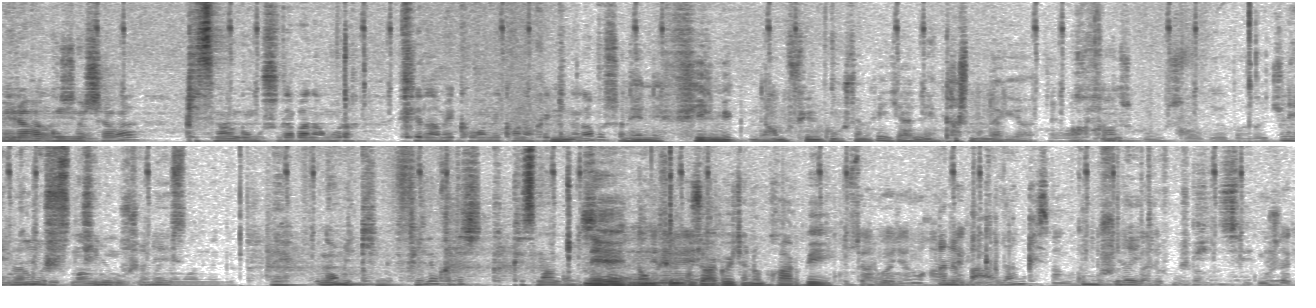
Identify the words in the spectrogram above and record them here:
мерава гум мешава қисман гумшуда баъд амора хеле ҳаме кова мекунад охир кино набошад? Не не филми ҳамн филм гумшуда мека як ленташ мондаги номи филм худаш қисман гумшуда не номи филм гузаргоҳи ҷануб ғарбӣ ана баъдан гумшуда эътироф мешавад.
